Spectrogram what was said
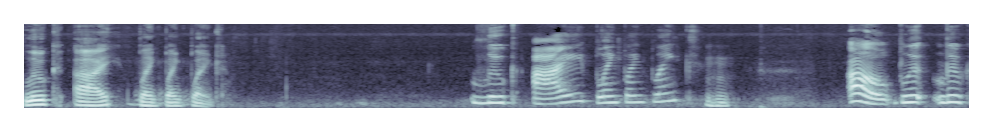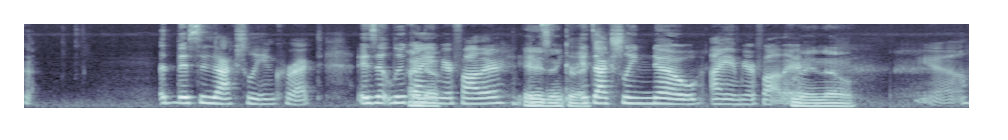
Luke, I blank blank blank. Luke, I blank blank blank. Mhm. Oh, Blu- Luke. This is actually incorrect. Is it Luke? I I, am your father. It is incorrect. It's actually no. I am your father. I know. Yeah.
